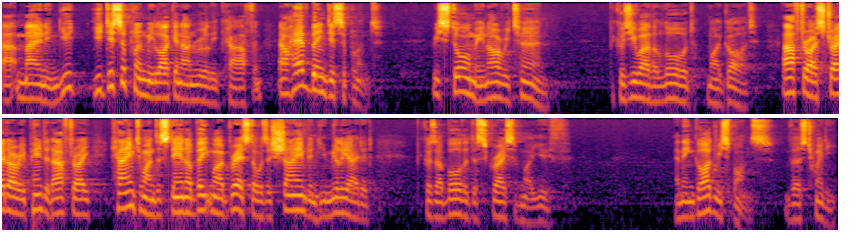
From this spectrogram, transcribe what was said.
uh, moaning. You, you discipline me like an unruly calf, and I have been disciplined. Restore me, and I'll return, because you are the Lord my God. After I strayed, I repented. After I came to understand, I beat my breast. I was ashamed and humiliated because I bore the disgrace of my youth. And then God responds, verse 20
